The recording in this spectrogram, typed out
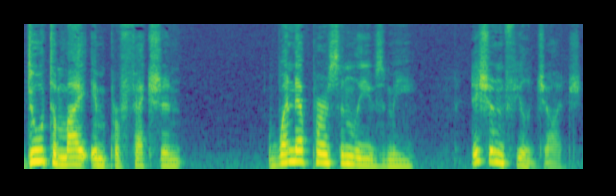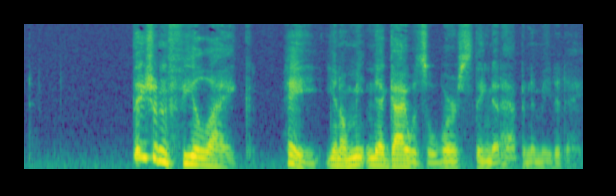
due to my imperfection, when that person leaves me, they shouldn't feel judged. They shouldn't feel like, hey, you know, meeting that guy was the worst thing that happened to me today.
